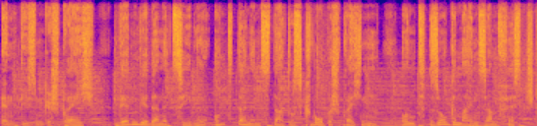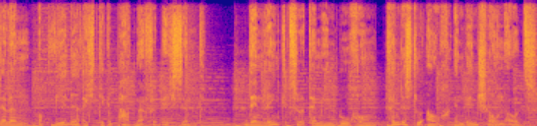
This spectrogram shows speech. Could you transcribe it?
In diesem Gespräch werden wir deine Ziele und deinen Status quo besprechen und so gemeinsam feststellen, ob wir der richtige Partner für dich sind. Den Link zur Terminbuchung findest du auch in den Show Notes.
